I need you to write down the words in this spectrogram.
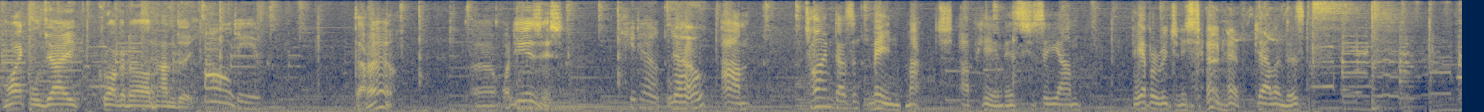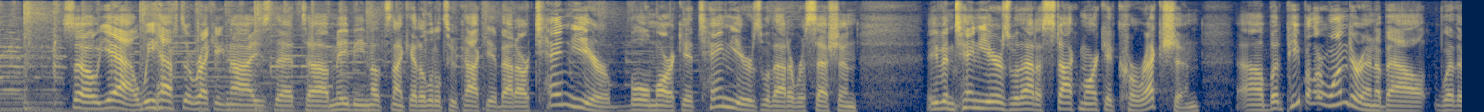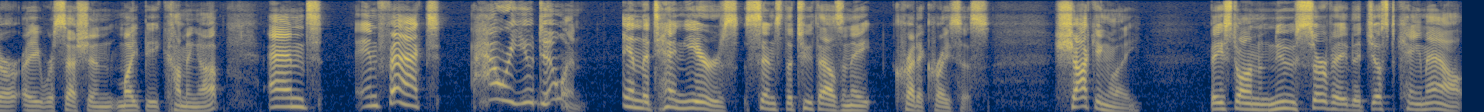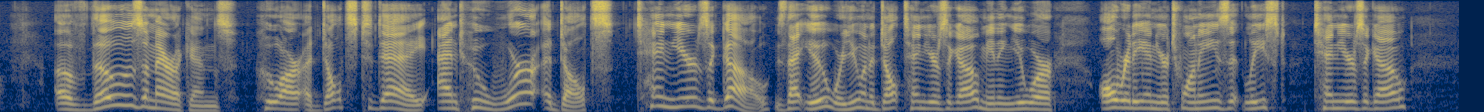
Michael J. Crocodile Dundee. How old are you? Dunno. Uh, what year is this? You don't know? Um, time doesn't mean much up here, miss. You see, um, the Aborigines don't have calendars. So, yeah, we have to recognize that uh, maybe let's not get a little too cocky about our 10 year bull market, 10 years without a recession, even 10 years without a stock market correction. Uh, but people are wondering about whether a recession might be coming up. And in fact, how are you doing in the 10 years since the 2008 credit crisis? Shockingly, based on a new survey that just came out, of those Americans who are adults today and who were adults 10 years ago, is that you? Were you an adult 10 years ago, meaning you were already in your 20s at least 10 years ago?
